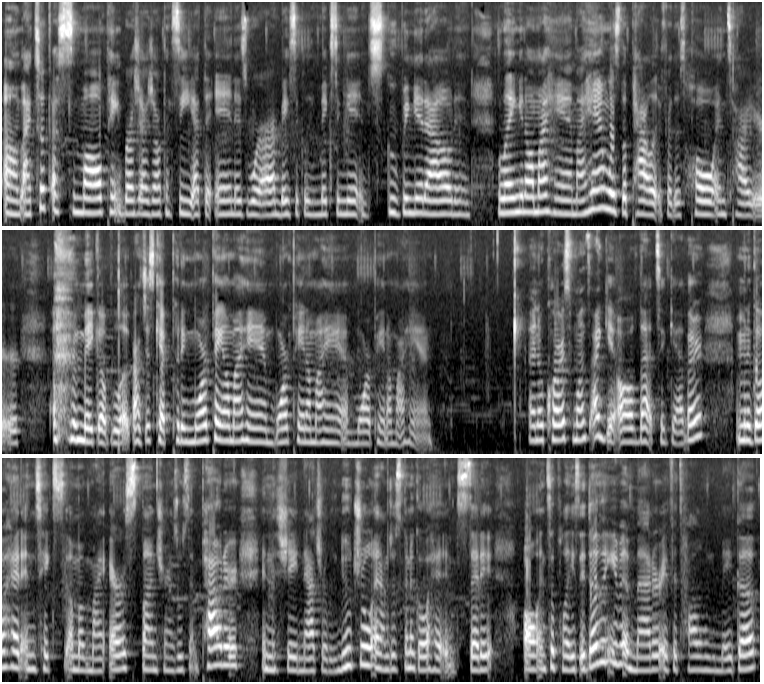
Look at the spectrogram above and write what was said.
Um, I took a small paintbrush as y'all can see at the end is where I'm basically mixing it and scooping it out and laying it on my hand. My hand was the palette for this whole entire makeup look. I just kept putting more paint on my hand, more paint on my hand, more paint on my hand. And of course, once I get all of that together, I'm going to go ahead and take some of my Airspun translucent powder in the shade Naturally Neutral. And I'm just going to go ahead and set it all into place. It doesn't even matter if it's Halloween makeup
